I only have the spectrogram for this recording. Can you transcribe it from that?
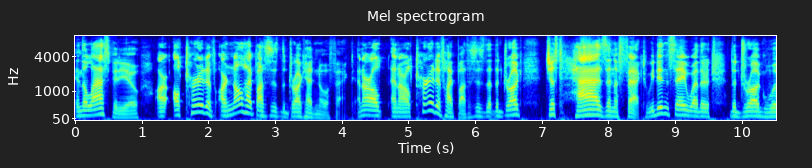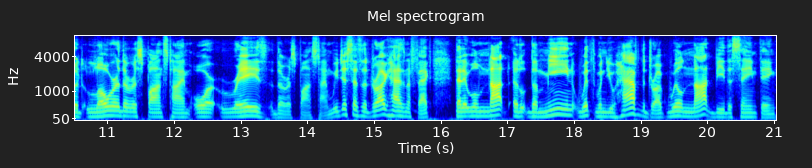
in the last video, our alternative, our null hypothesis, the drug had no effect. And our, and our alternative hypothesis that the drug just has an effect. We didn't say whether the drug would lower the response time or raise the response time. We just said the drug has an effect that it will not, the mean with when you have the drug will not be the same thing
